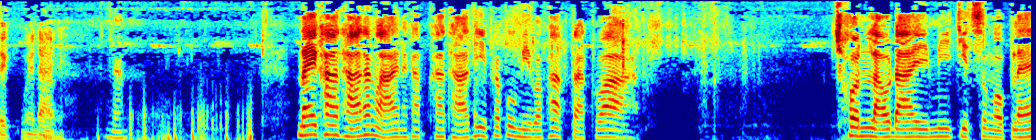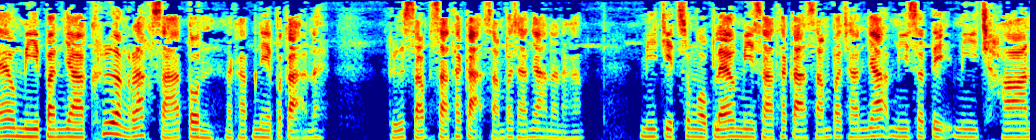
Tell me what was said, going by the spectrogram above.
ตึกไม่ได้นะในคาถาทั้งหลายนะครับ คาถาที่พระผู้มีพระภาคตรัสว่า ชนเหล่าใดมีจิตสงบแล้วมีปัญญาเครื่องรักษาตนนะครับ เนปกะนะ หรือสัพสัทธกะสัมปชัญญะนั่นนะครับ มีจิตสงบแล้วมีสัทธกะสัมปชัญญะ มีสติมีฌาน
